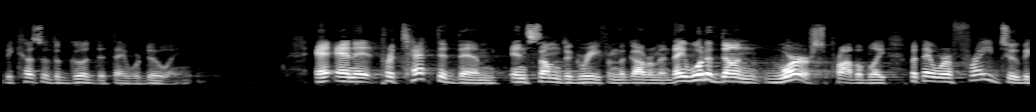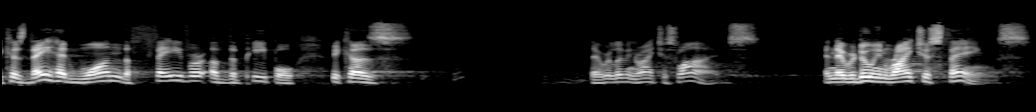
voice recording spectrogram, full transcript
because of the good that they were doing. And, it protected them in some degree from the government. They would have done worse probably, but they were afraid to because they had won the favor of the people because they were living righteous lives and they were doing righteous things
